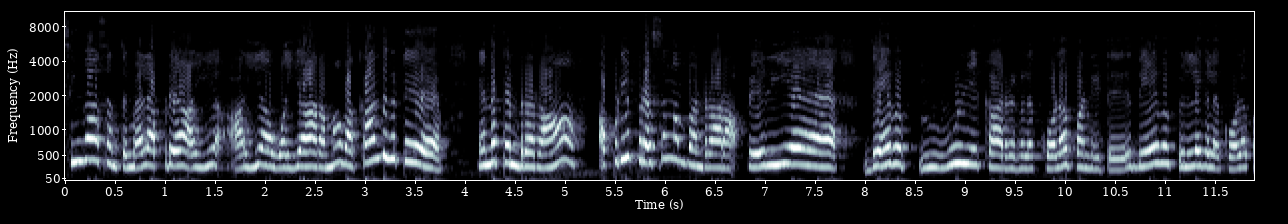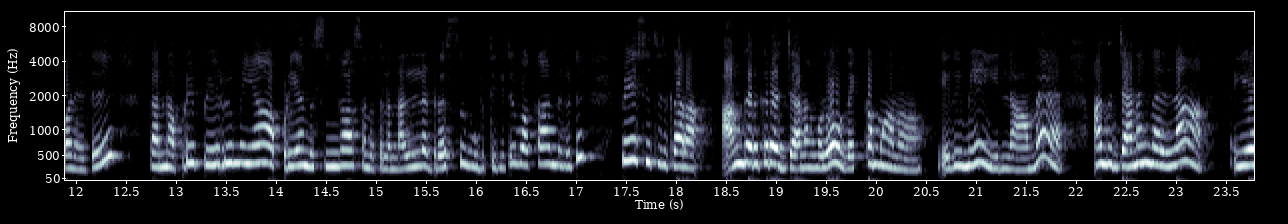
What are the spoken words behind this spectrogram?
சிங்காசனத்து மேலே அப்படியே ஐயா ஐயா ஒய்யாரமாக உக்காந்துக்கிட்டு என்ன பண்ணுறாராம் அப்படியே பிரசங்கம் பண்ணுறாராம் பெரிய தேவ ஊழியக்காரர்களை கொலை பண்ணிட்டு தேவ பிள்ளைகளை கொலை பண்ணிட்டு தன்னை அப்படியே பெருமையாக அப்படியே அந்த சிங்காசனத்தில் நல்ல ட்ரெஸ்ஸு உடுத்திக்கிட்டு உக்காந்துக்கிட்டு பேசிட்டு இருக்காராம். அங்கே இருக்கிற ஜனங்களும் வெக்கமானம் எதுவுமே இல்லாமல் அந்த ஜனங்கள்லாம் ஏ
